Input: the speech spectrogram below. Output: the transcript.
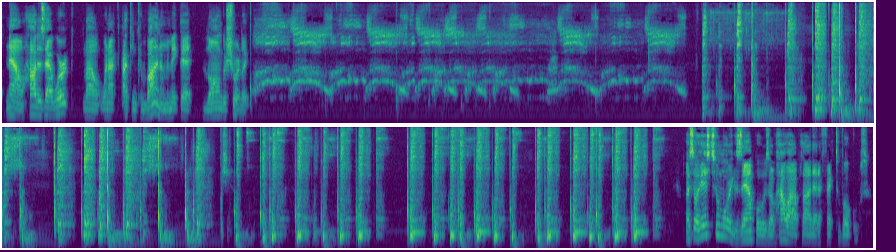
Now, how does that work? Now, when I, I can combine them and make that long or short, like So here's two more examples of how I apply that effect to vocals.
